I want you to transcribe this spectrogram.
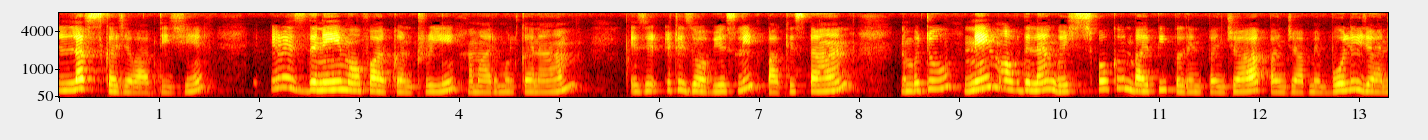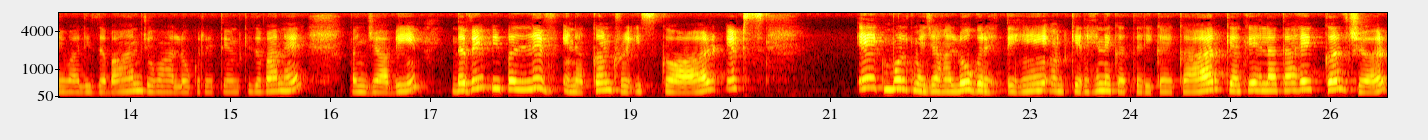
लफ्ज़ का जवाब दीजिए it is the name of our country हमारे मुल्क का नाम is it it is obviously Pakistan Number two name of the language spoken by people in Punjab Punjab में बोली जाने वाली ज़बान जो वहाँ लोग रहते हैं, उनकी ज़बान है Punjabi. The way people live in a country is called it's एक मुल्क में जहाँ लोग रहते हैं, उनके रहने का तरीक़ाकार क्या कहलाता है? Culture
